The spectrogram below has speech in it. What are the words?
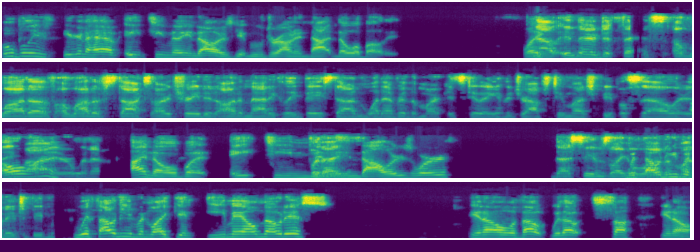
Who believes you're going to have 18 million dollars get moved around and not know about it? Like, now, in their defense, a lot of a lot of stocks are traded automatically based on whatever the market's doing. If it drops too much, people sell or they oh, buy I, or whatever. I know, but eighteen million dollars worth. That seems like without a lot of even, money to be without even like an email notice. You know, without without some you know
